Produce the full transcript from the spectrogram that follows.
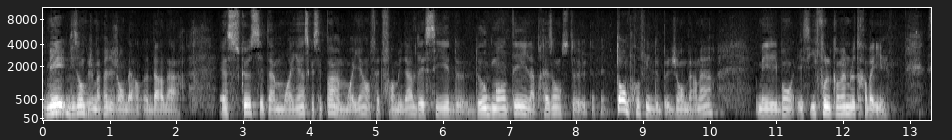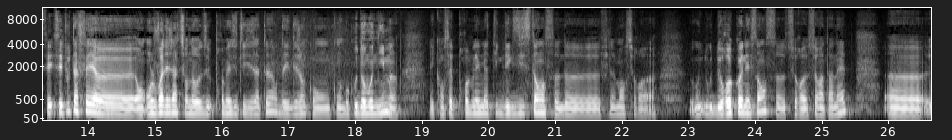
Mais disons que je m'appelle Jean Bernard. Est-ce que c'est un moyen, est-ce que c'est pas un moyen en fait formidable d'essayer d'augmenter la présence de ton profil de Jean Bernard? Mais bon, il faut quand même le travailler? C'est tout à fait. Euh, on, le voit déjà sur nos premiers utilisateurs, des, gens qui ont, beaucoup d'homonymes et qui ont cette problématique d'existence de finalement sur euh, de reconnaissance sur sur Internet. Euh,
